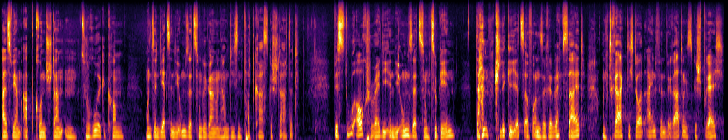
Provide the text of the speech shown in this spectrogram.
als wir am Abgrund standen, zur Ruhe gekommen und sind jetzt in die Umsetzung gegangen und haben diesen Podcast gestartet. Bist du auch ready, in die Umsetzung zu gehen? Dann klicke jetzt auf unsere Website und trag dich dort ein für ein Beratungsgespräch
